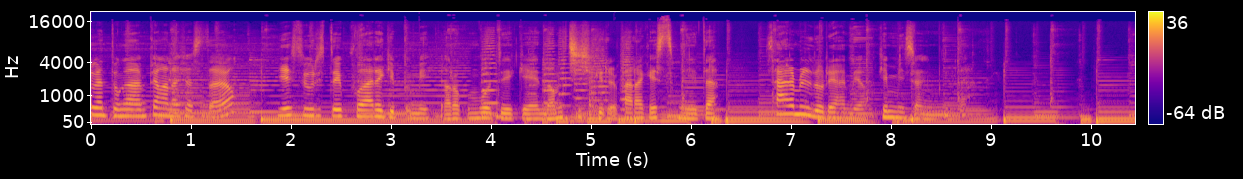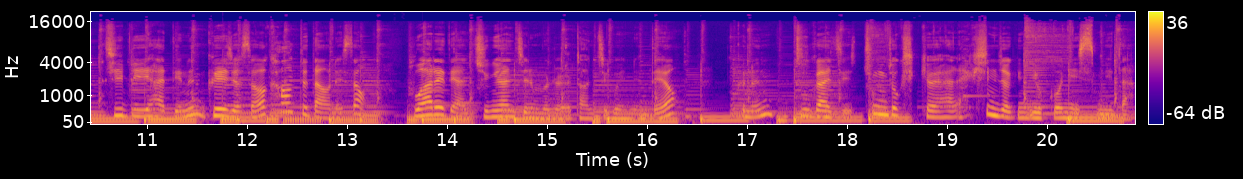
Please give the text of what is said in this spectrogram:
주간 동안 평안하셨어요? 예수 그리스도의 부활의 기쁨이 여러분 모두에게 넘치시기를 바라겠습니다. 삶을 노래하며 김미정입니다. 지비 하디는 그에 져서 카운트다운에서 부활에 대한 중요한 질문을 던지고 있는데요. 그는 두 가지 충족시켜야 할 핵심적인 요건이 있습니다.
